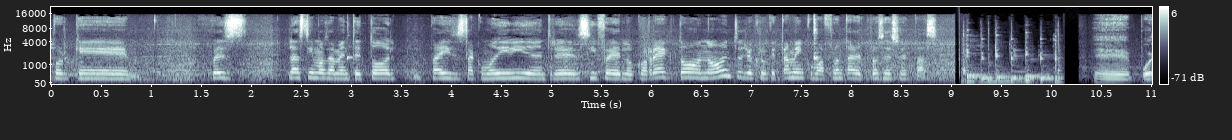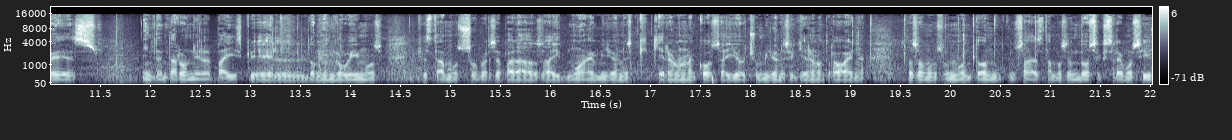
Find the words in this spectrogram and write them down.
porque pues lastimosamente todo el país está como dividido entre si fue lo correcto o no, entonces yo creo que también como afrontar el proceso de paz. Eh, pues intentar unir al país, que el domingo vimos que estamos súper separados, hay 9 millones que quieren una cosa y 8 millones que quieren otra vaina, o sea, somos un montón, o sea, estamos en dos extremos y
